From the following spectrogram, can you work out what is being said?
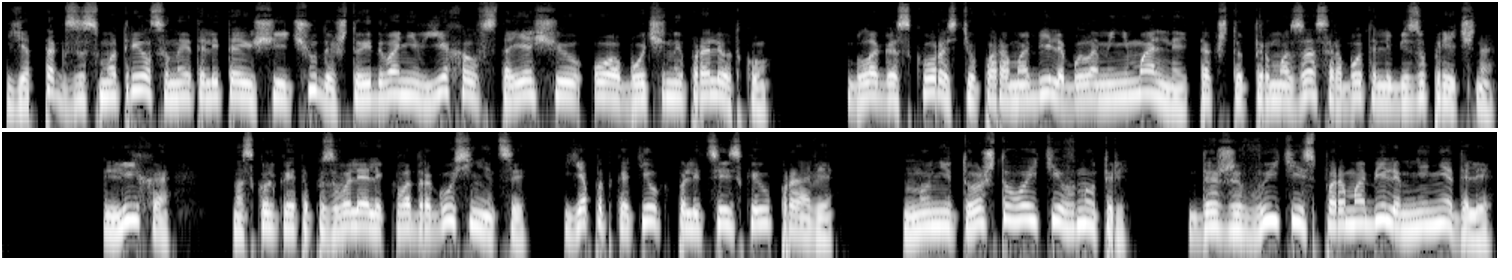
Я так засмотрелся на это летающее чудо, что едва не въехал в стоящую у обочины пролетку. Благо скорость у паромобиля была минимальной, так что тормоза сработали безупречно. Лихо, насколько это позволяли квадрогусеницы, я подкатил к полицейской управе. Но не то что войти внутрь, даже выйти из паромобиля мне не дали.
